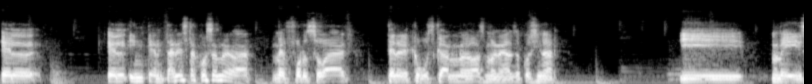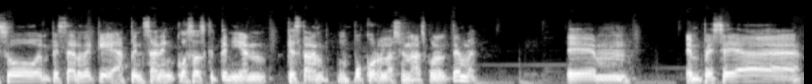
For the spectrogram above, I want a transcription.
el, el intentar esta cosa nueva me forzó a tener que buscar nuevas maneras de cocinar. Y me hizo empezar de que a pensar en cosas que tenían, que estaban un poco relacionadas con el tema. Em, empecé a,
